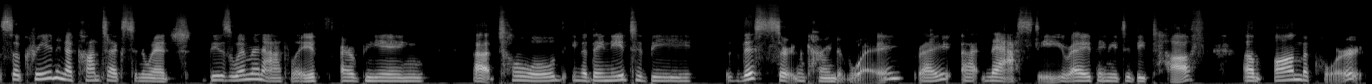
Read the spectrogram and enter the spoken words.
so creating a context in which these women athletes are being uh, told, you know, they need to be this certain kind of way, right? Uh, nasty, right? They need to be tough um, on the court.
